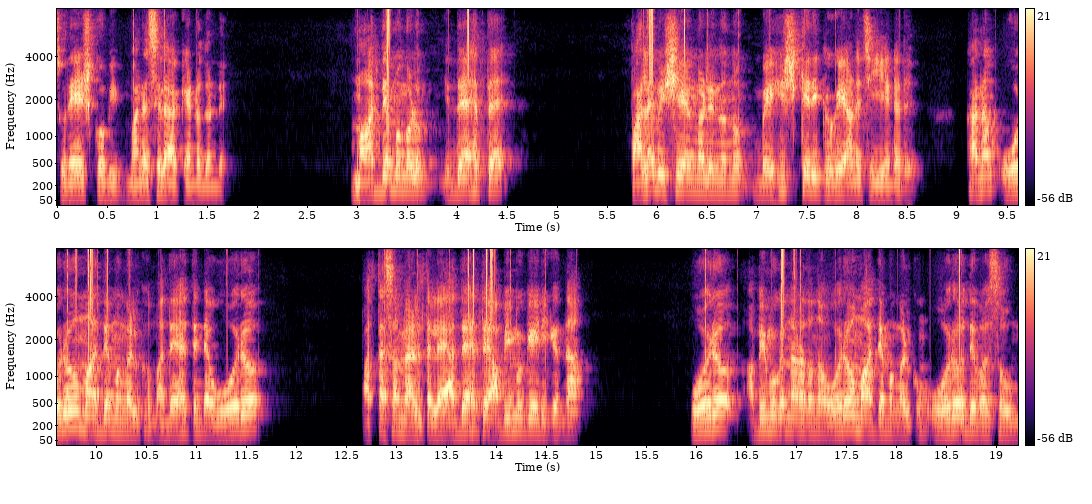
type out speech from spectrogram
സുരേഷ് ഗോപി മനസ്സിലാക്കേണ്ടതുണ്ട്. മാധ്യമങ്ങളും ഇദ്ദേഹത്തെ പല വിഷയങ്ങളിൽ നിന്നും ബഹിഷ്കരിക്കുകയാണ് ചെയ്യേണ്ടത്. കാരണം ഓരോ മാധ്യമങ്ങൾക്കും അദ്ദേഹത്തിന്റെ ഓരോ പത്രസമ്മേളനത്തിലെ അദ്ദേഹത്തെ അഭിമുഖീകരിക്കുന്ന ഓരോ അഭിമുഖം നടത്തുന്ന ഓരോ മാധ്യമങ്ങൾക്കും ഓരോ ദിവസവും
